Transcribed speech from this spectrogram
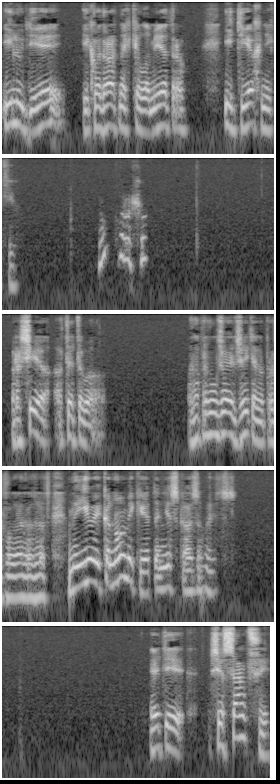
И людей, и квадратных километров, и техники. Ну, хорошо. Россия от этого, она продолжает жить, она продолжает развиваться. На ее экономике это не сказывается. Эти все санкции,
